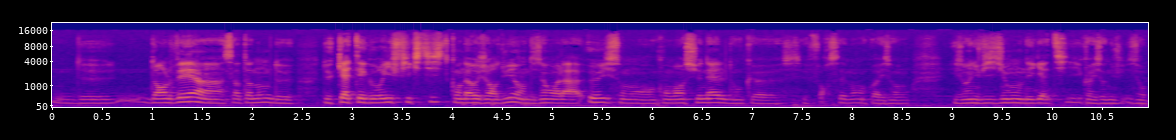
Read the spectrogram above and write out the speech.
d'enlever un certain nombre de, catégories fixistes qu'on a aujourd'hui en disant voilà eux ils sont en conventionnel donc euh, c'est forcément quoi ils ont ils ont une vision négative quoi, ils, ont, ils, ont,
